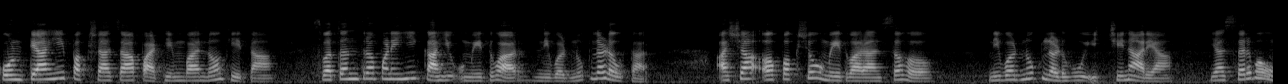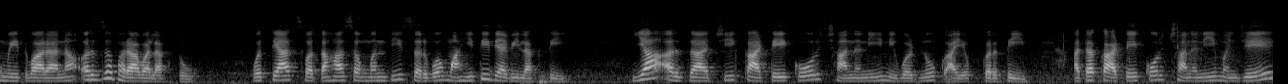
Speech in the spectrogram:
कोणत्याही पक्षाचा पाठिंबा न घेता स्वतंत्रपणेही काही उमेदवार निवडणूक लढवतात. अशा अपक्ष उमेदवारांसह निवडणूक लढवू इच्छिणाऱ्या या सर्व उमेदवारांना अर्ज भरावा लागतो व त्यात स्वतःसंबंधी सर्व माहिती द्यावी लागते. या अर्जाची काटेकोर छाननी निवडणूक आयोग करते. आता काटेकोर छाननी म्हणजे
